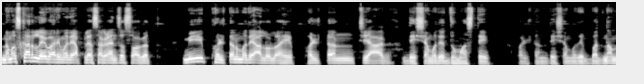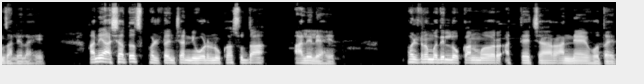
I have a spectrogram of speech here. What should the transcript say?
नमस्कार लयबारीमध्ये आपल्या सगळ्यांचं स्वागत. मी फलटणमध्ये आलेलो आहे. फलटणची आग देशामध्ये धुमसते. फलटण देशामध्ये बदनाम झालेला आहे. आणि अशातच फलटणच्या निवडणुका सुद्धा आलेल्या आहेत. फलटणमधील लोकांवर अत्याचार अन्याय होत आहेत.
